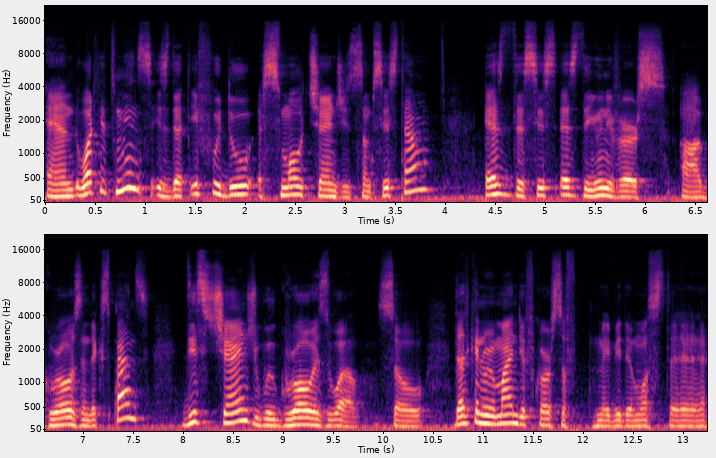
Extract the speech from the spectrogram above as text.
And what it means is that if we do a small change in some system, as the, as the universe uh, grows and expands, this change will grow as well. So that can remind you, of course, of maybe the most uh,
